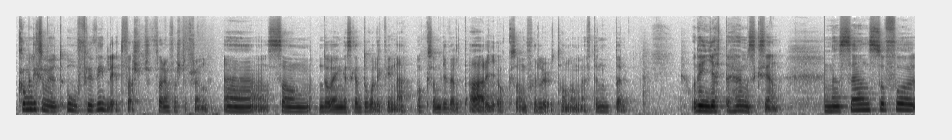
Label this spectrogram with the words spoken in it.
kommer liksom ut ofrivilligt först för den första frun. Eh, som då är en ganska dålig kvinna och som blir väldigt arg och som skäller ut honom efter noter. Och det är en jättehemsk scen. Men sen så får,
